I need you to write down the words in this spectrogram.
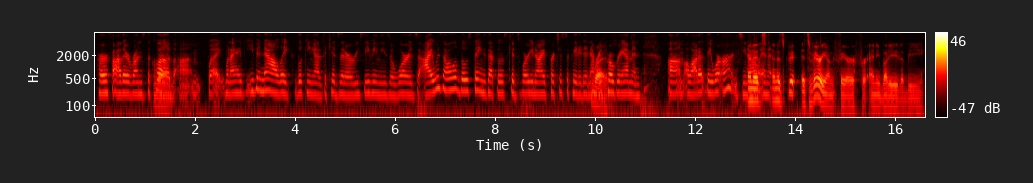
her father runs the club. Right. Um, but when I have even now, like looking at the kids that are receiving these awards, I was all of those things that those kids were. You know, I participated in every right. program, and um, a lot of they were earned, you know. And it's and, and it's it's very unfair for anybody to be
